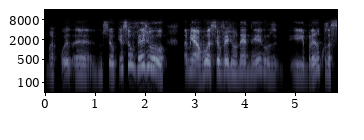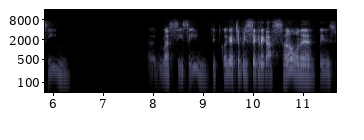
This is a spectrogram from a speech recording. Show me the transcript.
uma coisa, é, não sei o que. Se eu vejo na minha rua, se eu vejo né, negros e brancos assim, assim, sem qualquer tipo de segregação, né? Tem esse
